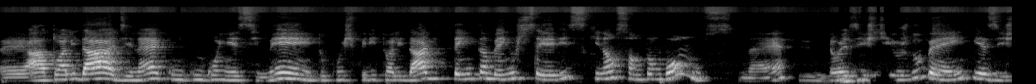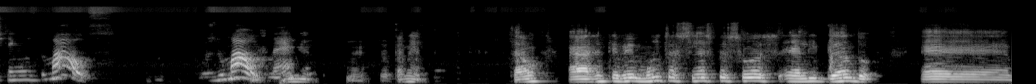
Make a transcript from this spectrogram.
é, a atualidade, né, com, com, conhecimento, com espiritualidade, tem também os seres que não são tão bons, né? Então, uhum. existem os do bem e existem os do maus. os do mal, né? Exatamente. Então, a gente vê muito assim as pessoas é, ligando é,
